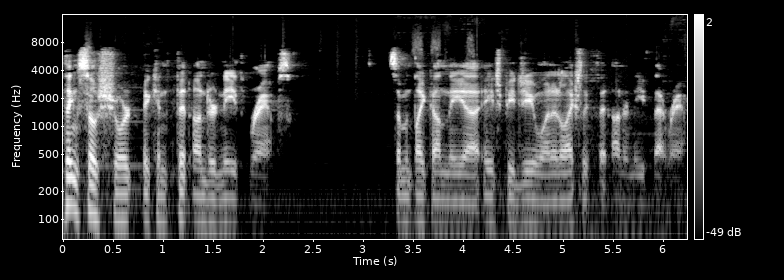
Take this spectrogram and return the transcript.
Thing's so short it can fit underneath ramps. Something like on the uh, HPG one, it'll actually fit underneath that ramp.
